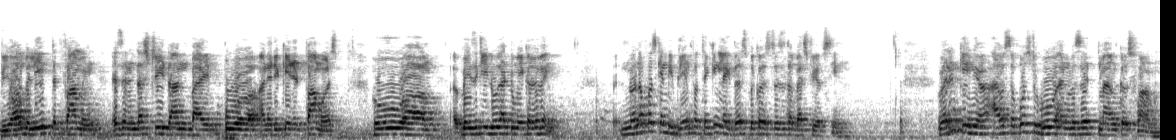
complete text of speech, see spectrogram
We all believe that farming is an industry done by poor, uneducated farmers who um, basically do that to make a living. None of us can be blamed for thinking like this because this is the best we have seen. When in Kenya, I was supposed to go and visit my uncle's farm.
